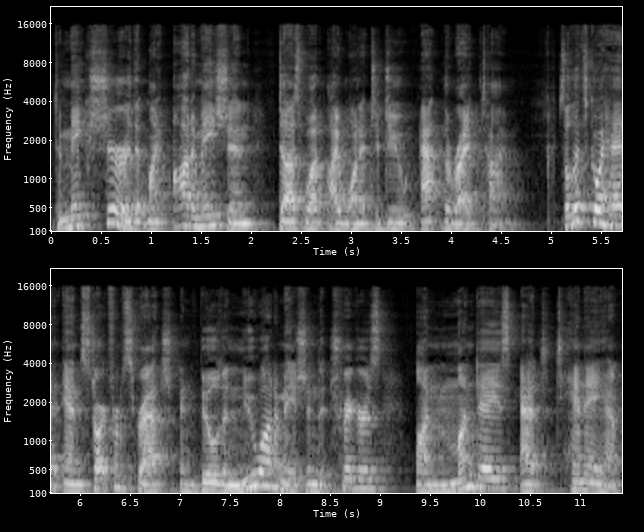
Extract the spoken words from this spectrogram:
to make sure that my automation does what I want it to do at the right time. So let's go ahead and start from scratch and build a new automation that triggers on Mondays at 10 a.m.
